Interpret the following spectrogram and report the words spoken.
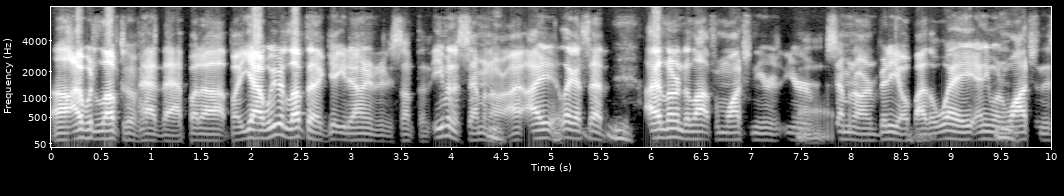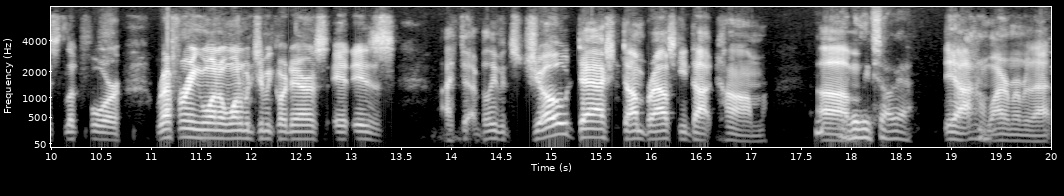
uh, I would love to have had that. But uh, but yeah, we would love to get you down here to do something, even a seminar. I, I like I said, Mm. I learned a lot from watching your your Uh, seminar and video. By the way, anyone watching this, look for refereeing 101 with Jimmy Korderas. It is, I, th- I believe it's joe-dombrowski.com. I Um, believe so. Yeah. yeah, I don't know why I remember that.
